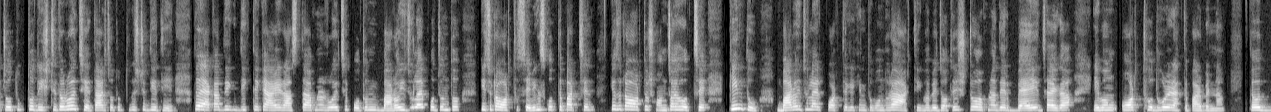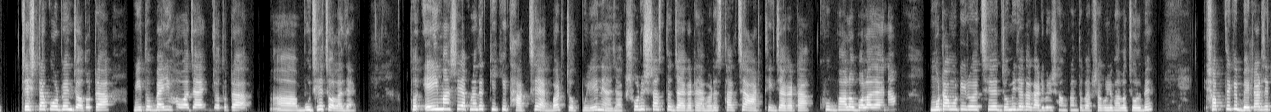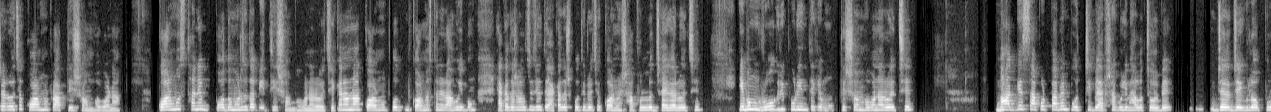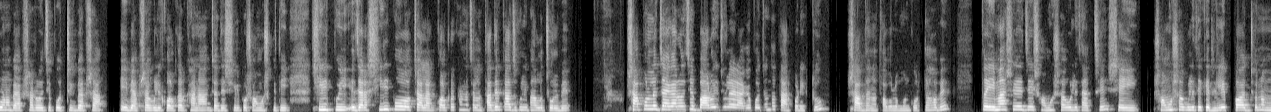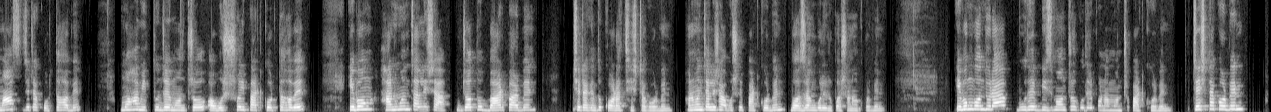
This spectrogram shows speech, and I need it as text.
চতুর্থ দৃষ্টি তো রয়েছে, তার চতুর্থ দৃষ্টি দ্বিতীয়। তো একাধিক দিক থেকে আয়ের রাস্তা আপনার রয়েছে, প্রথম বারোই জুলাই পর্যন্ত কিছুটা অর্থ সেভিংস করতে পারছেন, কিছুটা অর্থ সঞ্চয় হচ্ছে। কিন্তু বারোই জুলাইয়ের পর থেকে কিন্তু বন্ধুরা আর্থিকভাবে যথেষ্ট আপনাদের ব্যয়ের জায়গা এবং অর্থ ধরে রাখতে পারবেন না। তো চেষ্টা করবেন যতটা মিতব্যয়ী হওয়া যায়, যতটা বুঝে চলা যায়। তো এই মাসে আপনাদের কি কি থাকছে একবার চোখ বুলিয়ে নেওয়া যাক। শরীর স্বাস্থ্যের জায়গাটা অ্যাভারেজ থাকছে, আর্থিক জায়গাটা খুব ভালো বলা যায় না। মোটামুটি রয়েছে জমি জায়গা, গাড়ি বাড়ি সংক্রান্ত ব্যবসাগুলি ভালো চলবে। সব থেকে বেটার যেটা রয়েছে কর্মপ্রাপ্তির সম্ভাবনা। কর্মস্থানে পদমর্যাদা বৃদ্ধির সম্ভাবনা রয়েছে। কেননা কর্ম কর্মস্থানে রাহু এবং একাদশ হচ্ছে যেহেতু একাদশপতি রয়েছে, কর্মের সাফল্যের জায়গা রয়েছে এবং রোগ রিপুরিন থেকে মুক্তির সম্ভাবনা রয়েছে। ভাগ্যের সাপোর্ট পাবেন, পৈতৃক ব্যবসাগুলি ভালো চলবে। যে, যেগুলো পুরনো ব্যবসা রয়েছে, পৈতৃক ব্যবসা, এই ব্যবসাগুলি কলকারখানা, যাদের শিল্প সংস্কৃতি, শিল্পী, যারা শিল্প চালান, কলকারখানা চালান, তাদের কাজগুলি ভালো চলবে। সাফল্যের জায়গা রয়েছে, বারোই জুলাইয়ের আগে পর্যন্ত, তারপর একটু সাবধানতা অবলম্বন করতে হবে। তো এই মাসে যে সমস্যাগুলি থাকছে, সেই সমস্যাগুলি থেকে রিলিফ পাওয়ার জন্য মাস যেটা করতে হবে, মহামৃত্যুঞ্জয় মন্ত্র অবশ্যই পাঠ করতে হবে এবং হনুমান চালিসা যতবার পারবেন সেটা কিন্তু করার চেষ্টা করবেন। হনুমান চালিসা অবশ্যই পাঠ করবেন বজরাং বলির উপাসনা করবেন এবং বন্ধুরা, বুধের বীজ মন্ত্র, বুধের প্রণাম মন্ত্র পাঠ করবেন। চেষ্টা করবেন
